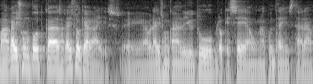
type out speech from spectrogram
Hagáis un podcast, hagáis lo que hagáis, eh, abráis un canal de YouTube, lo que sea, una cuenta de Instagram.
